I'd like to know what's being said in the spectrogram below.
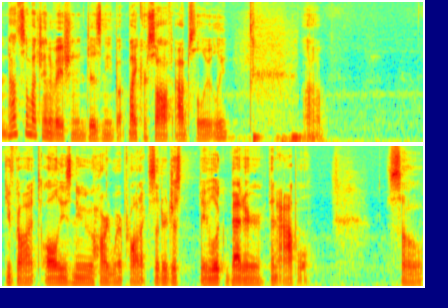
Not so much innovation in Disney, but Microsoft absolutely. Uh, you've got all these new hardware products that are just they look better than Apple. So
